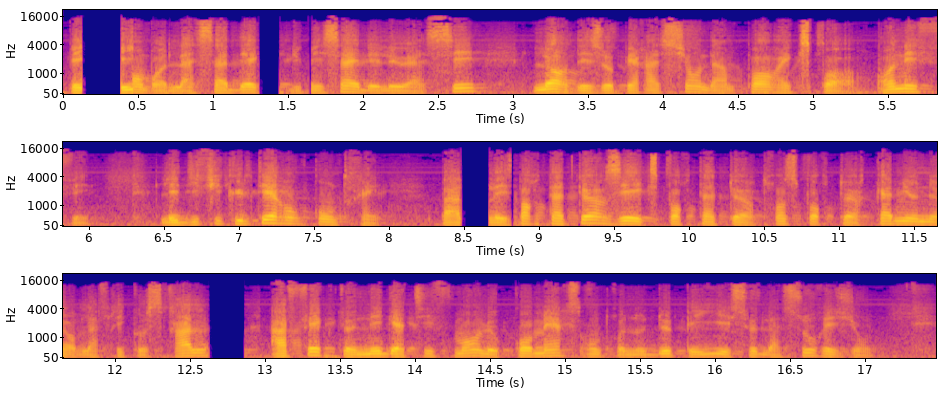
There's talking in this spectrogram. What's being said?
pays membre de la SADEC, du MESA et de l'EAC, lors des opérations d'import-export. En effet, les difficultés rencontrées par les exportateurs et exportateurs, transporteurs, camionneurs de l'Afrique australe affectent négativement le commerce entre nos deux pays et ceux de la sous-région.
